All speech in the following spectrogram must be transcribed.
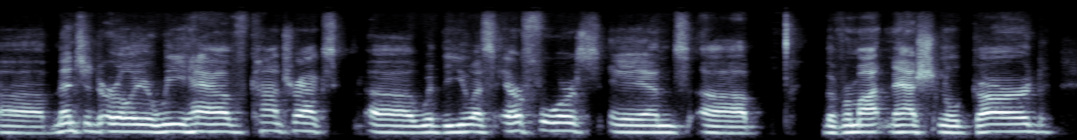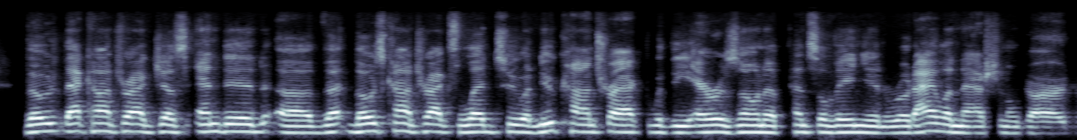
uh, mentioned earlier, we have contracts uh, with the U.S. Air Force and uh, the Vermont National Guard those that contract just ended. Uh, that those contracts led to a new contract with the Arizona, Pennsylvania, and Rhode Island National Guard.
